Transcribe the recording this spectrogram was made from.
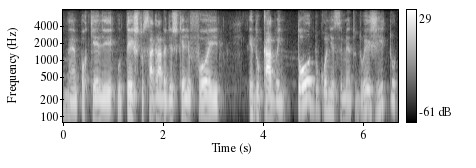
né, porque ele, o texto sagrado diz que ele foi educado em todo o conhecimento do Egito.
